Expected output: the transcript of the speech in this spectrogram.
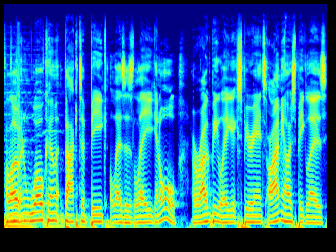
Hello and welcome back to Big Les's League and all a rugby league experience. I'm your host, Big Les.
